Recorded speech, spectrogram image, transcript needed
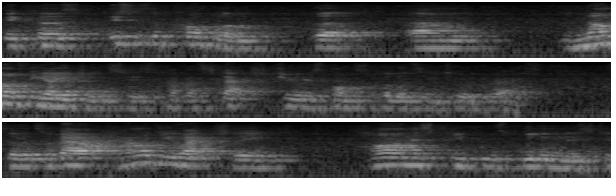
because this is a problem that um, none of the agencies have a statutory responsibility to address. So it's about how do you actually harness people's willingness to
